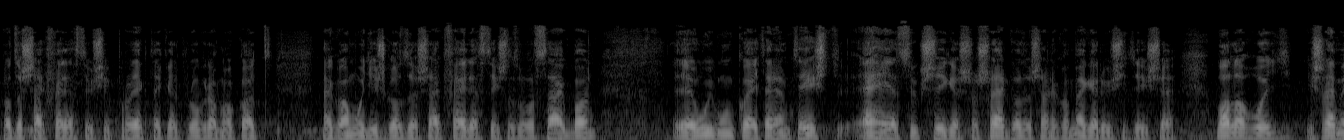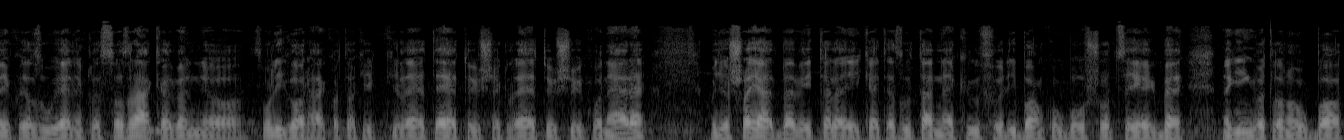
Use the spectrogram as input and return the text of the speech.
gazdaságfejlesztési projekteket, programokat, meg amúgy is gazdaságfejlesztés az országban új munkahelyteremtést, ehhez szükséges a saját gazdaságnak a megerősítése. Valahogy, és reméljük, hogy az új elnök lesz, az rá kell venni az oligarchákat, akik lehet, tehetősek, lehetőségük van erre, hogy a saját bevételeiket ezután ne külföldi bankokba, offshore cégekbe, meg ingatlanokba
